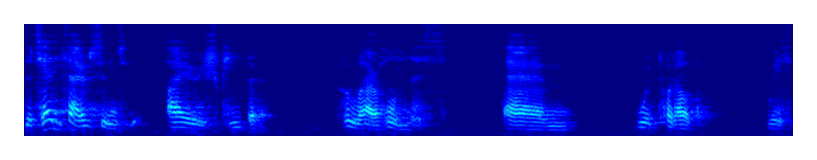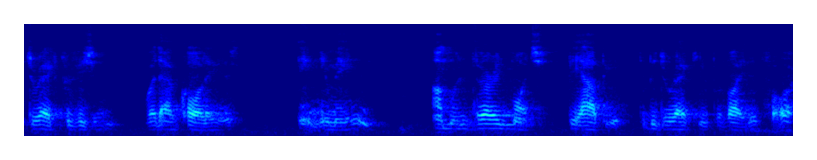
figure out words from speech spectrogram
the ten thousand Irish people who are homeless um, would put up with direct provision without calling it inhumane, and would very much be happy to be directly provided for.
